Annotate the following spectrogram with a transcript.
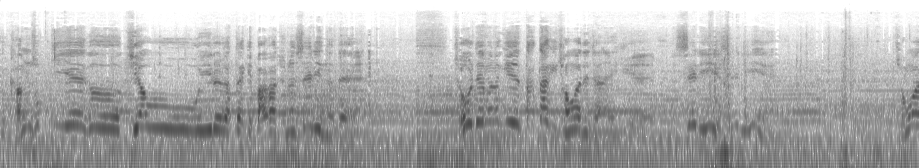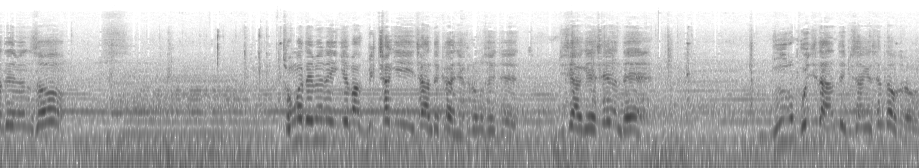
그 감속기에 그 기아 오일을 갖다 이렇게 막아주는 셀이 있는데 겨울 되면은 이게 딱딱이 경화되잖아요 이게 셀이 셀이 경화되면서 경화되면 이게 막 밀착이 잘 안 될 거 아니야. 그러면서 이제 미세하게 새는데 눈으로 보이지도 않는데 미세하게 샌다고 하더라고요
